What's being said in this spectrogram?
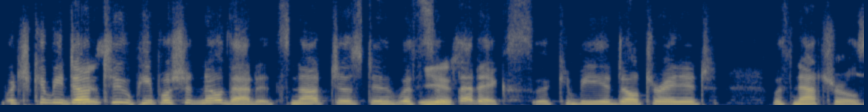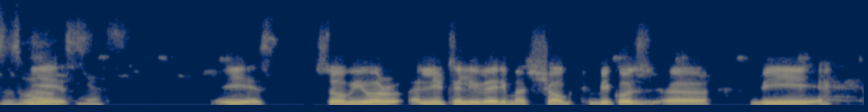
Which can be done yes too. People should know that. It's not just in, with yes synthetics. It can be adulterated with naturals as well. yes Yes. yes so we were literally very much shocked because uh, we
